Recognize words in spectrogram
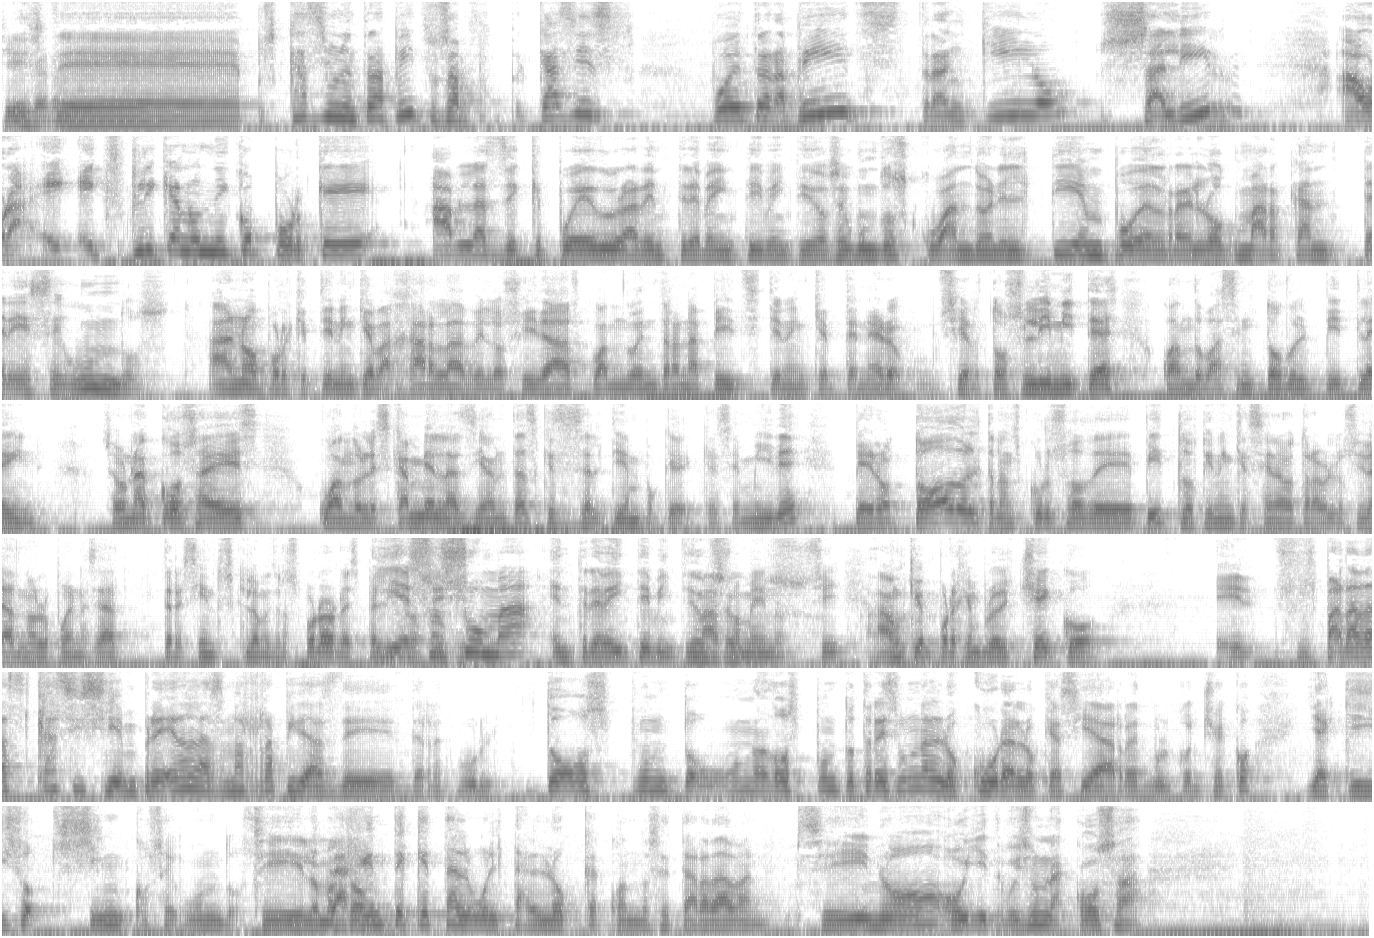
Este, pues casi una entrada a pits, o sea, casi es, puede entrar a pits, tranquilo, salir. Ahora, e- explícanos, Nico, por qué hablas de que puede durar entre 20 y 22 segundos cuando en el tiempo del reloj marcan 3 segundos. Ah, no, porque tienen que bajar la velocidad cuando entran a pits y tienen que tener ciertos límites cuando vas en todo el pit lane. O sea, una cosa es cuando les cambian las llantas, que ese es el tiempo que, que se mide, pero todo el transcurso de pit lo tienen que hacer a otra velocidad, no lo pueden hacer a 300 kilómetros por hora. Es Y eso suma entre 20 y 22 Más o menos, sí. Aunque, por ejemplo, el checo, eh, sus paradas casi siempre eran las más rápidas de, de Red Bull. 2.1, 2.3, una locura lo que hacía Red Bull con Checo. Y aquí hizo 5 segundos. Sí, lo La mató. gente, ¿qué tal vuelta loca cuando se tardaban? Sí, no, oye, te voy a decir una cosa.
